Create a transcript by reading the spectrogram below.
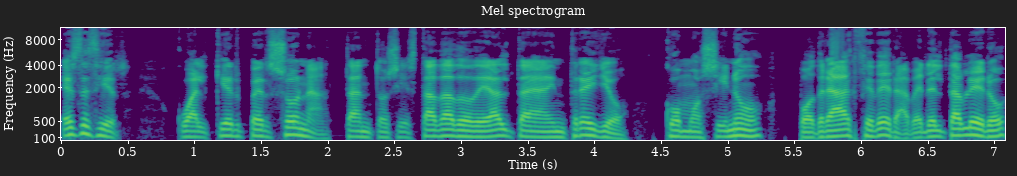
Es decir, cualquier persona, tanto si está dado de alta entre ello como si no, podrá acceder a ver el tablero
